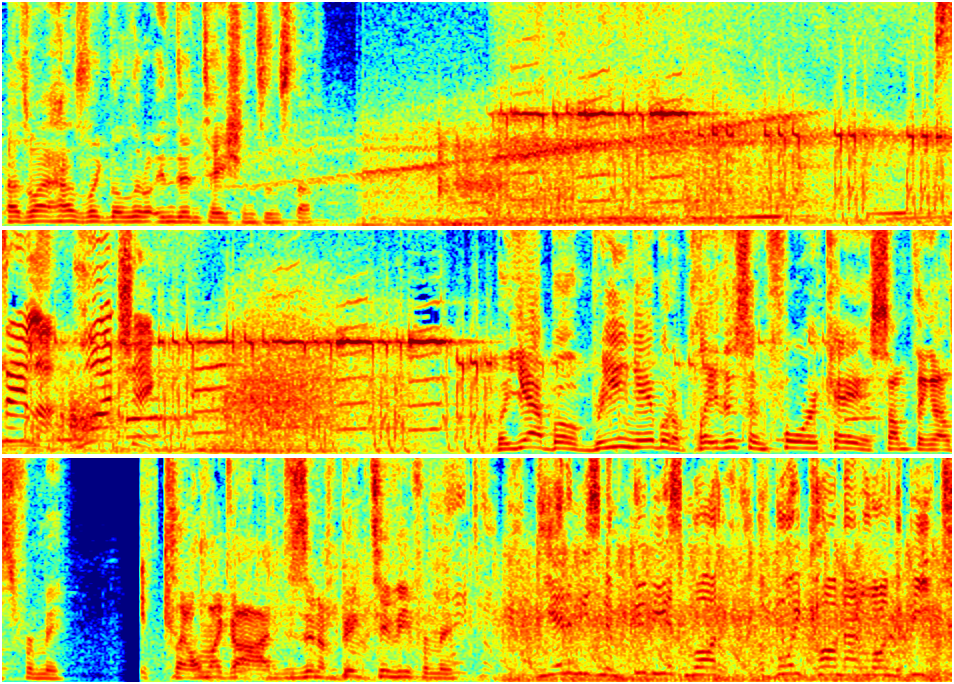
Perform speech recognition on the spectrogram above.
That's why it has like the little indentations and stuff. Sayla, launching! But yeah, bro, being able to play this in 4K is something else for me. It's like, oh my god, this is in a big TV for me. The enemy's an amphibious model. Avoid combat along the beach.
